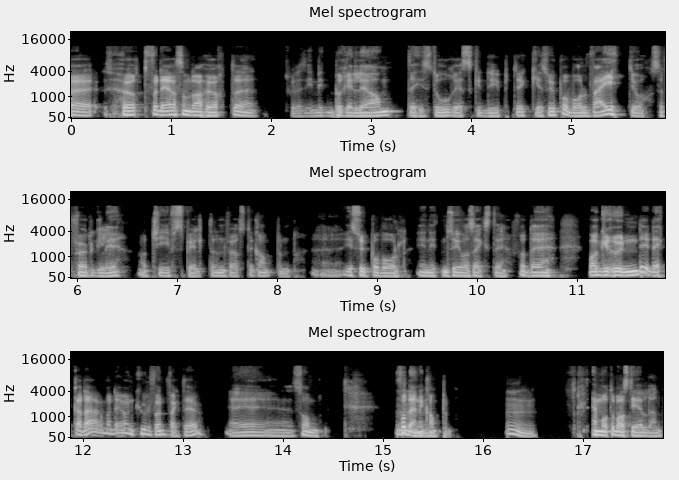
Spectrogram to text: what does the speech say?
eh, hørt, for dere som da hørte jeg si, mitt briljante historiske dypdykk i Superbowl, vet jo selvfølgelig at Chiefs spilte den første kampen eh, i Superbowl i 1967. For det var grundig dekka der, men det er jo en kul fun fact, det òg. Eh, sånn for Mm. denne kampen. Mm. Jeg måtte bare stjele den.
